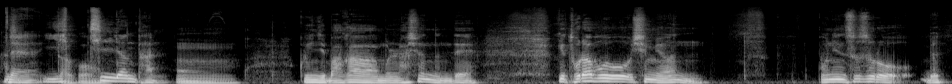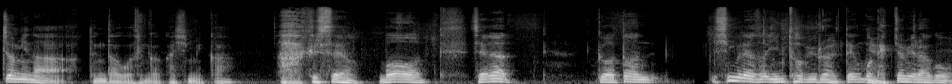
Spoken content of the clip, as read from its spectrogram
하셨다고. 네, 27년 반. 음. 그 이제 마감을 하셨는데 돌아보시면 본인 스스로 몇 점이나 된다고 생각하십니까? 아, 글쎄요. 뭐, 제가 그 어떤 신문에서 인터뷰를 할 때뭐 네. 100점이라고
